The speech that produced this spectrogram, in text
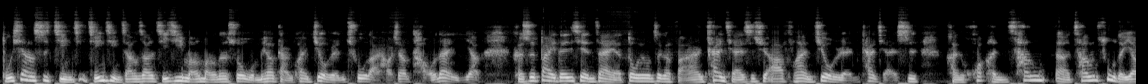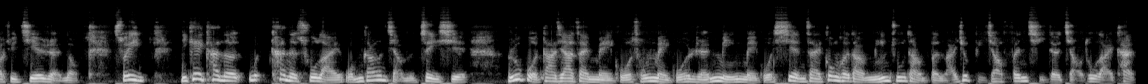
不像是紧紧紧张张、急急忙忙的说我们要赶快救人出来，好像逃难一样。可是拜登现在啊动用这个法案，看起来是去阿富汗救人，看起来是很慌、很仓呃仓促的要去接人哦。所以你可以看得看得出来，我们刚刚讲的这些，如果大家在美国从美国人民、美国现在共和党、民主党本来就比较分歧的角度来看，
